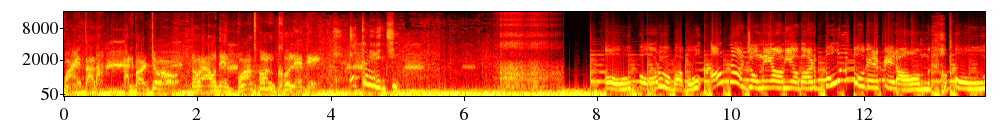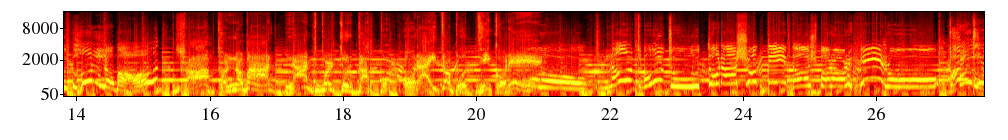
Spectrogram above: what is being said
পায়ে তালা কনভার্টো তোরা ওদের বাঁধন খুলে দে। এক্ষুনি দিচ্ছি। ও বড় বাবু আপনার জন্য আমি আবার বন্ধুদের পেলাম। ও ধন্যবাদ। সব ধন্যবাদ নাট বল্টুর প্রাপ্য। ওরাই তো বুদ্ধি করে ও নাট বল্টু তোরা সত্যি দশ পাড়ার হিরো থ্যাংক ইউ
